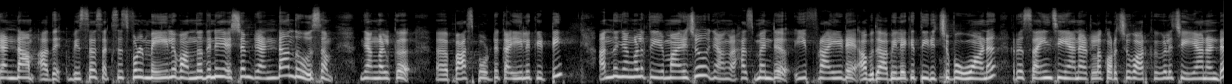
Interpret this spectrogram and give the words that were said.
രണ്ടാം അതെ വിസ സക്സസ്ഫുൾ മെയിൽ വന്നതിന് ശേഷം രണ്ടാം ദിവസം ഞങ്ങൾക്ക് പാസ്പോർട്ട് കയ്യിൽ കിട്ടി. അന്ന് ഞങ്ങൾ തീരുമാനിച്ചു ഞങ്ങൾ ഹസ്ബൻഡ് ഈ ഫ്രൈഡേ അബുദാബിയിലേക്ക് തിരിച്ചു പോവുകയാണ് റിസൈൻ ചെയ്യാനായിട്ടുള്ള കുറച്ച് വർക്കുകൾ ചെയ്യാനുണ്ട്.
